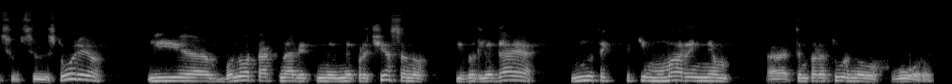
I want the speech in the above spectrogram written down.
цю всю історію, і воно так навіть не, причесано і виглядає ну так, таким маренням температурного хворого.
